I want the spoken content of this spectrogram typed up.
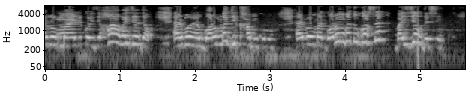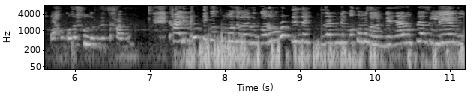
এরপর মায়ের কই যে হ্যাঁ ভাইজা দাও। এরপর গরম ভাত যে খামু কোনো। এরপর মা গরম ভাতও করছে, ভাইজাও দেছে। এখন কত সুন্দর করে খাব। খালি খেতে কত মজা লাগবে, গরম ভাত দিয়ে জানি কত মজা লাগবে। হ্যাঁ উপরে আছে লেবু,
